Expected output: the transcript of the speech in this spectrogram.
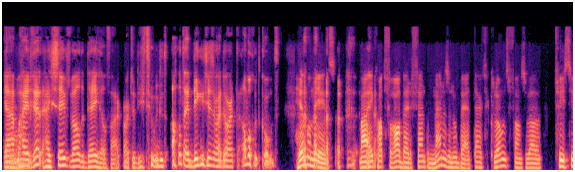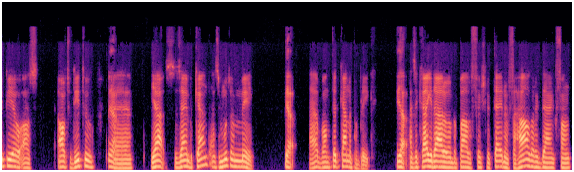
Ja, eh, maar hij, red, hij saved wel de day heel vaak, Arthur D2. Hij doet altijd dingetjes waardoor het allemaal goed komt. Helemaal mee eens. Maar ik had vooral bij de Phantom Menace en ook bij Attack of the Clones van zowel 3CPO als R2D2. Ja, eh, ja, ze zijn bekend en ze moeten mee. Ja. Hè, want dit kent het publiek. Ja, En ze krijgen daardoor een bepaalde functionaliteit, een verhaal dat ik denk van,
